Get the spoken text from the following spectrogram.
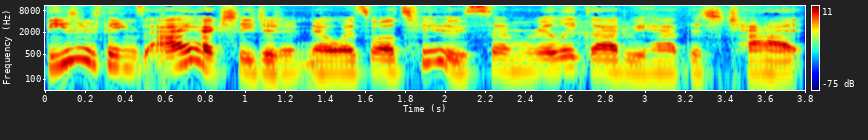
these are things I actually didn't know as well too. So I'm really glad we had this chat.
